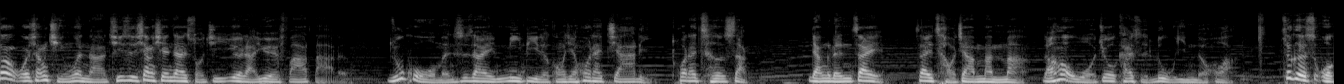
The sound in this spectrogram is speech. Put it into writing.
那我想请问啊，其实像现在手机越来越发达了，如果我们是在密闭的空间，或在家里，或在车上，两个人在在吵架谩骂，然后我就开始录音的话，这个是我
